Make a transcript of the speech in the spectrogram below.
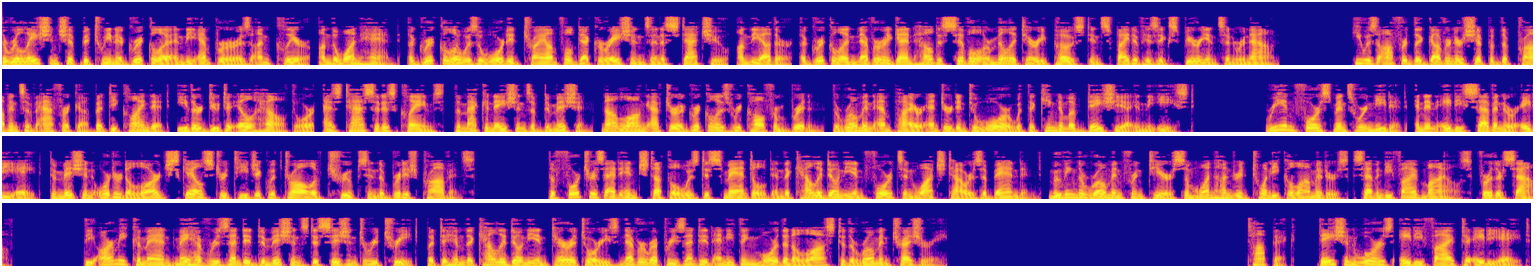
The relationship between Agricola and the emperor is unclear. On the one hand, Agricola was awarded triumphal decorations and a statue, on the other, Agricola never again held a civil or military post in spite of his experience and renown. He was offered the governorship of the province of Africa but declined it, either due to ill health or, as Tacitus claims, the machinations of Domitian. Not long after Agricola's recall from Britain, the Roman Empire entered into war with the Kingdom of Dacia in the east. Reinforcements were needed, and in 87 or 88, Domitian ordered a large-scale strategic withdrawal of troops in the British province. The fortress at Inchtuthil was dismantled and the Caledonian forts and watchtowers abandoned, moving the Roman frontier some 120 kilometers (75 miles) further south. The army command may have resented Domitian's decision to retreat, but to him the Caledonian territories never represented anything more than a loss to the Roman treasury. Dacian Wars 85 88.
